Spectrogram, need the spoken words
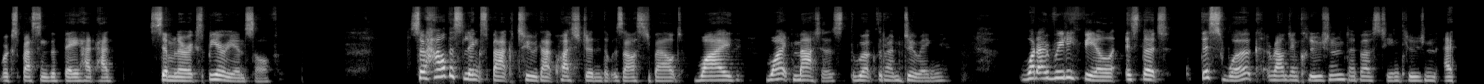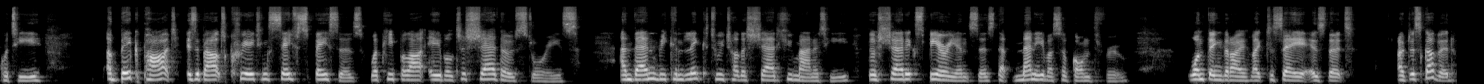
were expressing that they had had similar experience of. So how this links back to that question that was asked about why why it matters, the work that I'm doing. What I really feel is that this work around inclusion, diversity, inclusion, equity, a big part is about creating safe spaces where people are able to share those stories. And then we can link to each other's shared humanity, those shared experiences that many of us have gone through. One thing that I like to say is that I've discovered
